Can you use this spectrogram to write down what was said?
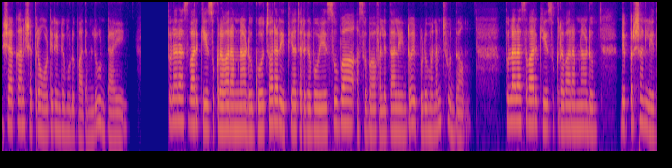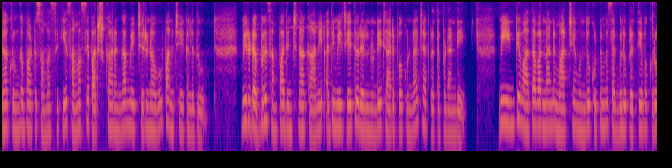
విశాఖ నక్షత్రం ఒకటి రెండు మూడు పదములు ఉంటాయి. తులారాశి వారికి శుక్రవారం నాడు గోచార రీత్యా జరగబోయే శుభ అశుభ ఫలితాలేంటో ఇప్పుడు మనం చూద్దాం. తులారాశి వారికి శుక్రవారం నాడు డిప్రెషన్ లేదా కృంగబాటు సమస్యకి సమస్య పరిష్కారంగా మీ చిరునవ్వు పనిచేయగలదు. మీరు డబ్బును సంపాదించినా కానీ అది మీ చేతి వెల నుండి జారిపోకుండా జాగ్రత్త పడండి. మీ ఇంటి వాతావరణాన్ని మార్చే ముందు కుటుంబ సభ్యులు ప్రతి ఒక్కరూ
